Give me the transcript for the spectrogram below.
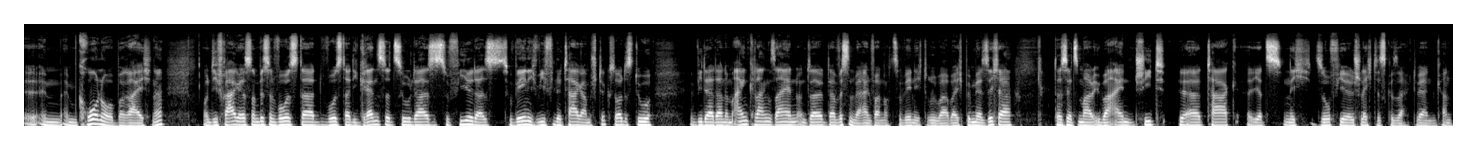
äh, im, im Chrono-Bereich. Ne? Und die Frage ist so ein bisschen, wo ist da, wo ist da die Grenze zu? Da ist es zu viel, da ist es zu wenig. Wie viele Tage am Stück solltest du wieder dann im Einklang sein und da, da, wissen wir einfach noch zu wenig drüber. Aber ich bin mir sicher, dass jetzt mal über einen Cheat-Tag jetzt nicht so viel Schlechtes gesagt werden kann.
